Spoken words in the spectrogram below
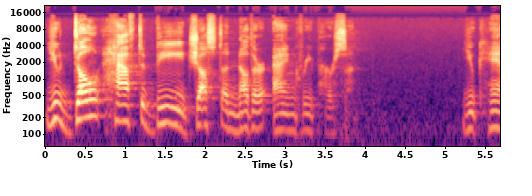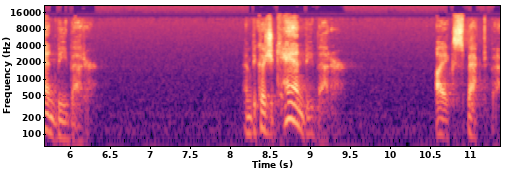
You don't have to be just another angry person. You can be better. And because you can be better, I expect better.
